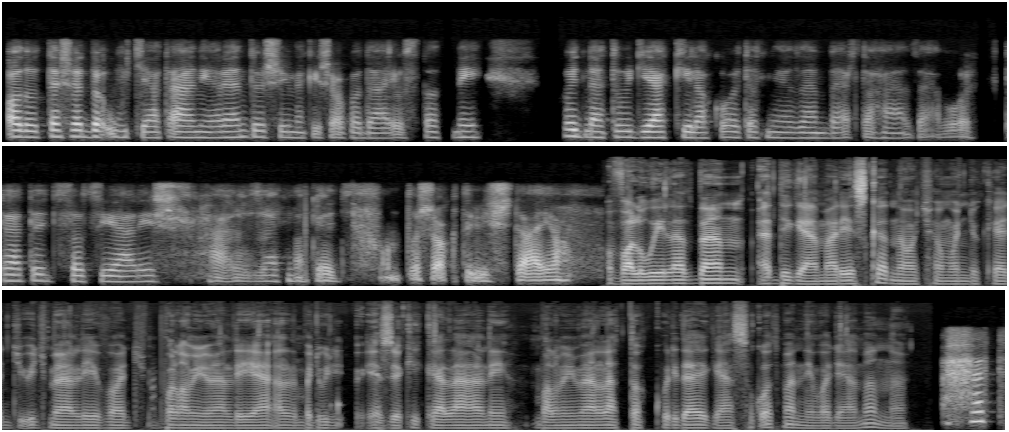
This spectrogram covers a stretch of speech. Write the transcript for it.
adott esetben útját állni a rendőrségnek és akadályoztatni, hogy ne tudják kilakoltatni az embert a házából tehát egy szociális hálózatnak egy fontos aktivistája. A való életben eddig elmerészkedne, hogyha mondjuk egy ügy mellé, vagy valami mellé el, vagy úgy érzi, ki kell állni valami mellett, akkor ideig el szokott menni, vagy elmenne? Hát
